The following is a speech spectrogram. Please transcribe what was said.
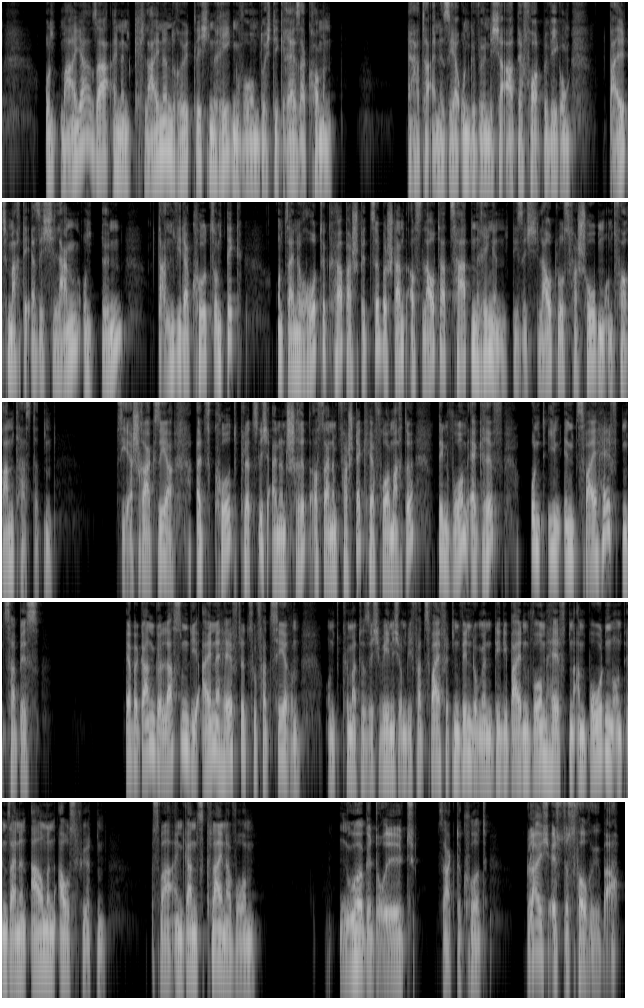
und Maja sah einen kleinen rötlichen Regenwurm durch die Gräser kommen. Er hatte eine sehr ungewöhnliche Art der Fortbewegung. Bald machte er sich lang und dünn, dann wieder kurz und dick, und seine rote Körperspitze bestand aus lauter zarten Ringen, die sich lautlos verschoben und vorantasteten. Sie erschrak sehr, als Kurt plötzlich einen Schritt aus seinem Versteck hervormachte, den Wurm ergriff und ihn in zwei Hälften zerbiss. Er begann gelassen, die eine Hälfte zu verzehren und kümmerte sich wenig um die verzweifelten Windungen, die die beiden Wurmhälften am Boden und in seinen Armen ausführten. Es war ein ganz kleiner Wurm. Nur Geduld, sagte Kurt. Gleich ist es vorüber.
